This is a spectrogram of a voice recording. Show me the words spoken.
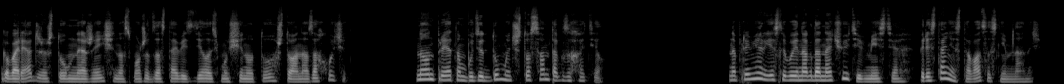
Говорят же, что умная женщина сможет заставить сделать мужчину то, что она захочет. Но он при этом будет думать, что сам так захотел. Например, если вы иногда ночуете вместе, перестань оставаться с ним на ночь.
